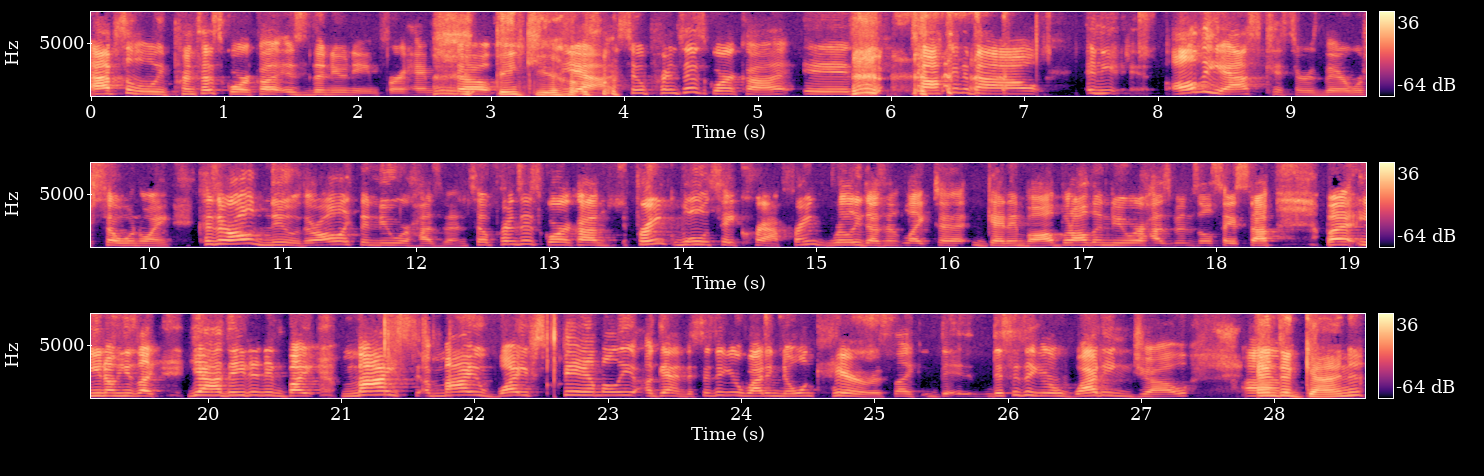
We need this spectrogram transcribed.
Absolutely, Princess Gorga is the new name for him. So Thank you. yeah, so Princess Gorga is talking about. And you, all the ass kissers there were so annoying because they're all new. They're all like the newer husbands. So Princess Gorga, Frank won't say crap. Frank really doesn't like to get involved, but all the newer husbands will say stuff. But you know, he's like, "Yeah, they didn't invite my my wife's family. Again, this isn't your wedding. No one cares. Like th- this isn't your wedding, Joe." and Um, again,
